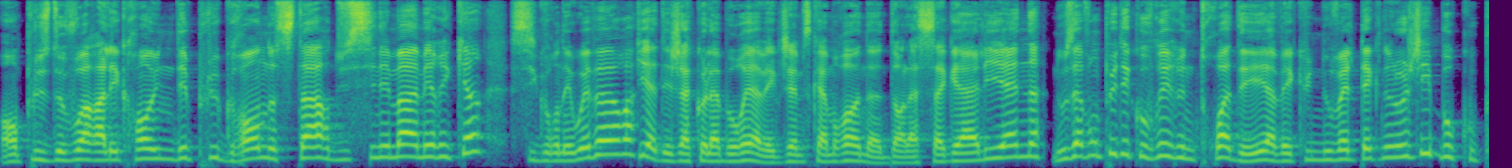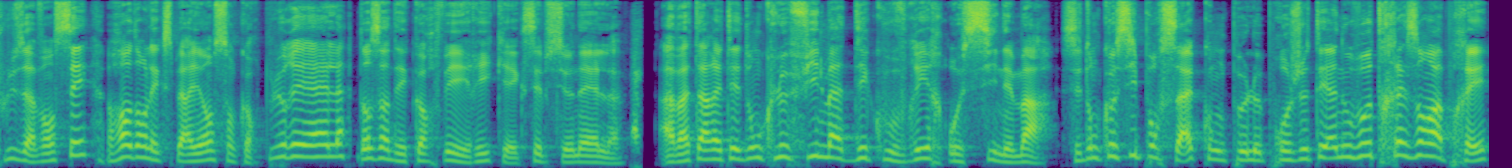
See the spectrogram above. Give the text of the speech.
En plus de voir à l'écran une des plus grandes stars du cinéma américain, Sigourney Weaver, qui a déjà collaboré avec James Cameron dans la saga Alien, nous avons pu découvrir une 3D avec une nouvelle technologie beaucoup plus avancée, rendant l'expérience encore plus réelle dans un décor féerique et exceptionnel. Avatar était donc le film à découvrir au cinéma. C'est donc aussi pour ça qu'on peut le projeter à nouveau 13 ans après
